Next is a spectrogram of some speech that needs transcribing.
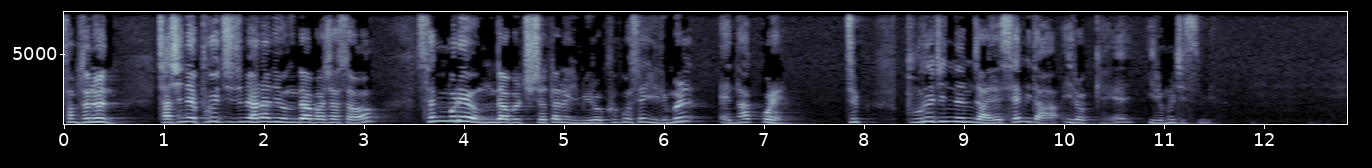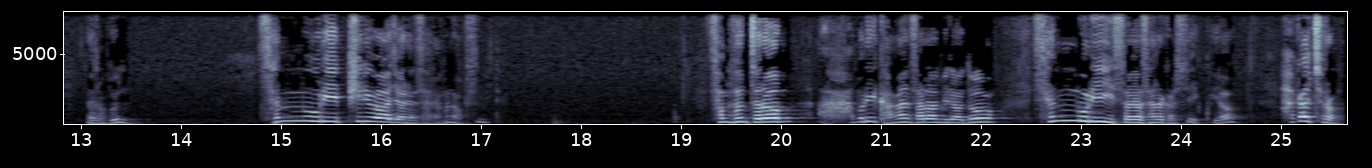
삼손은 자신의 부르짖음에 하나님 응답하셔서 샘물의 응답을 주셨다는 의미로 그곳의 이름을 엔하꼬레, 즉 부르짖는 자의 샘이다 이렇게 이름을 짓습니다. 여러분, 샘물이 필요하지 않은 사람은 없습니다. 삼손처럼 아무리 강한 사람이라도 샘물이 있어야 살아갈 수 있고요. 하갈처럼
